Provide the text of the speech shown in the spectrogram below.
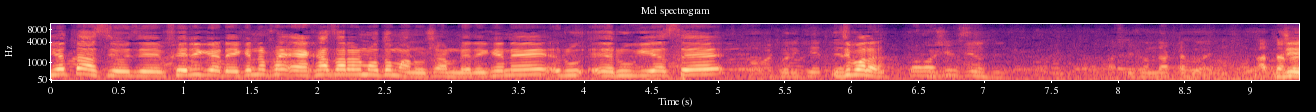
ইয়েতে আছি ওই যে ফেরিঘাটে। এখানে প্রায় এক হাজারের মতো মানুষ আপনার। এখানে রুগী আছে। জি বলেন। আটটা জি।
